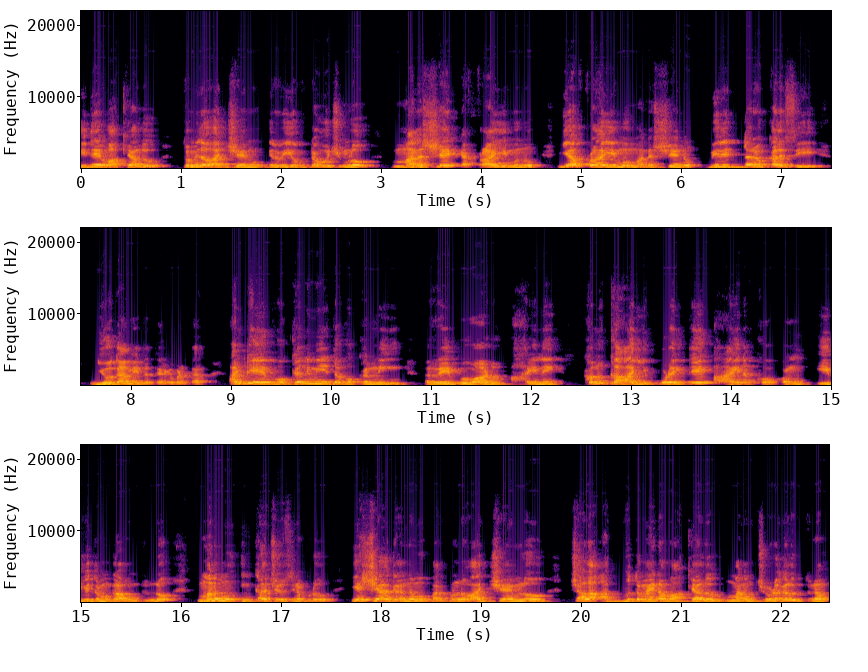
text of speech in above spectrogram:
ఇదే వాక్యాలు తొమ్మిదవ అధ్యాయం ఇరవై ఒకటవ వచనంలో మనషే ఎఫ్రాయిమును ఎఫ్రాయిము మనషేను వీరిద్దరూ కలిసి యోగా మీద తిరగబడతారు. అంటే ఒకరి మీద ఒకరిని రేపువాడు ఆయనే. కనుక ఎప్పుడైతే ఆయన కోపం ఈ విధముగా ఉంటుందో మనము ఇంకా చూసినప్పుడు యశ్యా గ్రంథము పదకొండవ అధ్యాయంలో చాలా అద్భుతమైన వాక్యాలు మనం చూడగలుగుతున్నాం.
